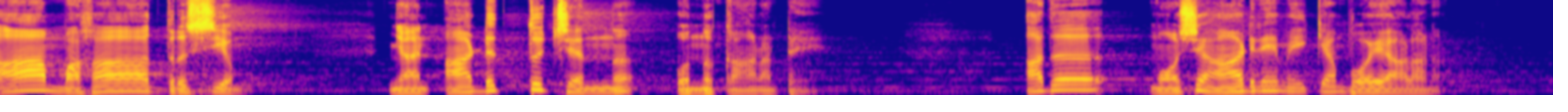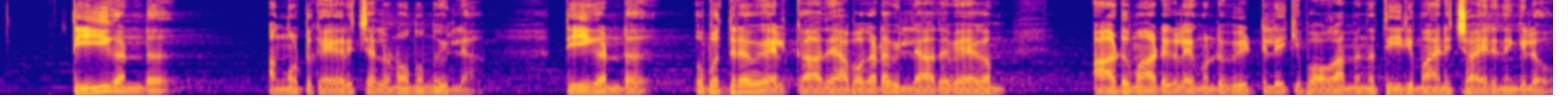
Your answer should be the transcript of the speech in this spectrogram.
ആ മഹാദൃശ്യം ഞാൻ അടുത്തു ചെന്ന് ഒന്ന് കാണട്ടെ. അത് മോശ ആടിനെ മേയ്ക്കാൻ പോയ ആളാണ്. തീ കണ്ട് അങ്ങോട്ട് കയറി ചെല്ലണമെന്നൊന്നുമില്ല തീ കണ്ട് ഉപദ്രവം ഏൽക്കാതെ അപകടമില്ലാതെ വേഗം ആടുമാടുകളെയും കൊണ്ട് വീട്ടിലേക്ക് പോകാമെന്ന് തീരുമാനിച്ചായിരുന്നെങ്കിലോ?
